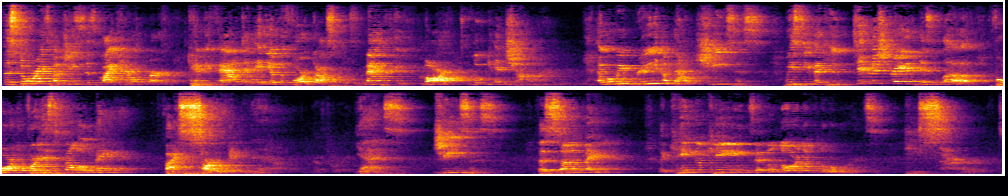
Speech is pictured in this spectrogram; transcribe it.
The stories of Jesus' life here on earth can be found in any of the four Gospels, Matthew, Mark, Luke, and John. And when we read about Jesus, we see that he demonstrated his love for, for his fellow man by serving them. Yes, Jesus, the Son of Man, the King of Kings and the Lord of Lords. He served.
